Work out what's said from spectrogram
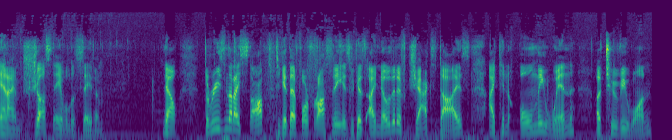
and I'm just able to save him. Now, the reason that I stopped to get that 4 Ferocity is because I know that if Jax dies, I can only win a 2v1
